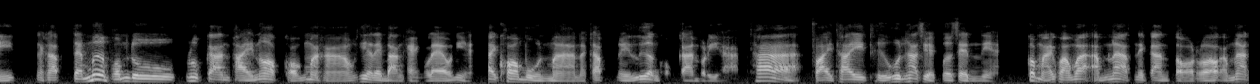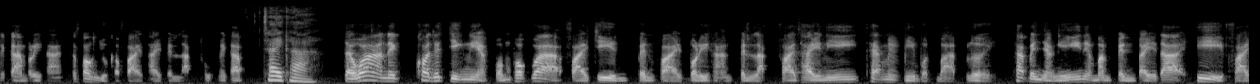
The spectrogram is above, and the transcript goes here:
นี้นะครับแต่เมื่อผมดูรูปการภายนอกของมหาวิทยาลัยบางแห่งแล้วเนี่ยได้ข้อมูลมานะครับในเรื่องของการบริหาร ถ้าฝ่ายไทยถือหุ้น 51%เนี่ยก็หมายความว่าอำนาจในการต่อรองอำนาจในการบริหารก็ต้องอยู่กับฝ่ายไทยเป็นหลักถูกไหมครับ ใช่ค่ะ แต่ว่าในข้อเท็จจริงเนี่ยผมพบว่าฝ่ายจีนเป็นฝ่ายบริหารเป็นหลักฝ่ายไทยนี้แทบไม่มีบทบาทเลย ถ้าเป็นอย่างนี้เนี่ยมันเป็นไปได้ที่ฝ่าย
